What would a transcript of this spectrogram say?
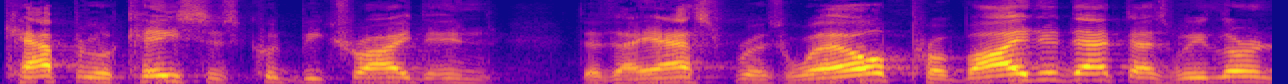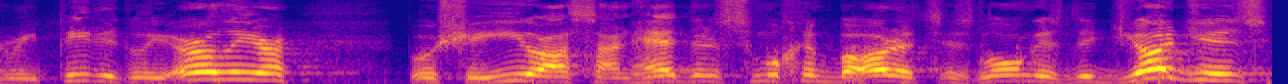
capital cases could be tried in the diaspora as well, provided that, as we learned repeatedly earlier, as long as the judges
